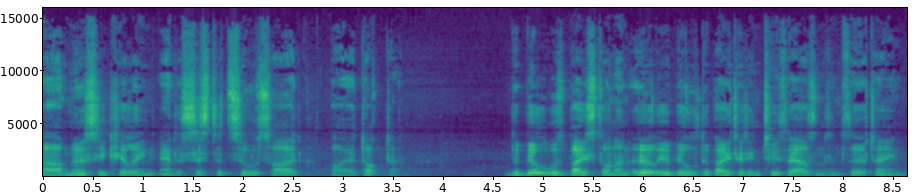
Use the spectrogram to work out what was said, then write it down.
are mercy killing and assisted suicide by a doctor. The bill was based on an earlier bill debated in 2013.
